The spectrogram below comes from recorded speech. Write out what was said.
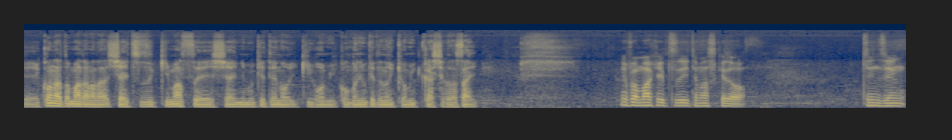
えー、この後まだまだ試合続きます、えー、試合に向けての意気込み今後に向けての意気込み聞かせてください。やっぱ負け続いてますけど全然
